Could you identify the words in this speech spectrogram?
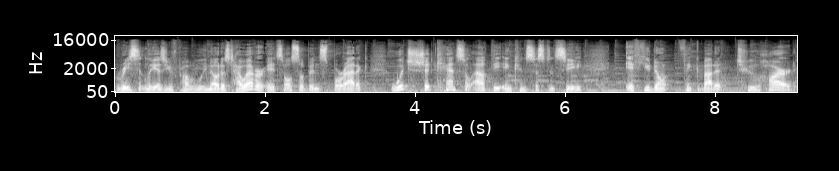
recently, as you've probably noticed. However, it's also been sporadic, which should cancel out the inconsistency if you don't think about it too hard.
